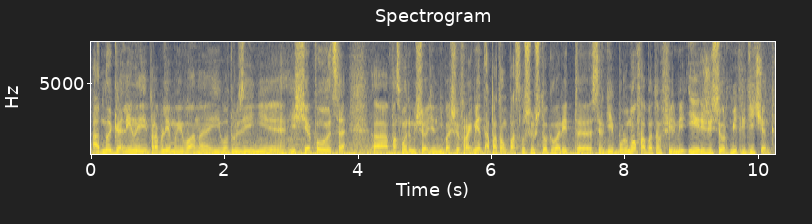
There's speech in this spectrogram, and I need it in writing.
одной Галиной проблемы Ивана и его друзей не исчерпываются. Посмотрим еще один небольшой фрагмент, а потом послушаем, что говорит Сергей Бурунов об этом фильме и режиссер Дмитрий Дьяченко.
